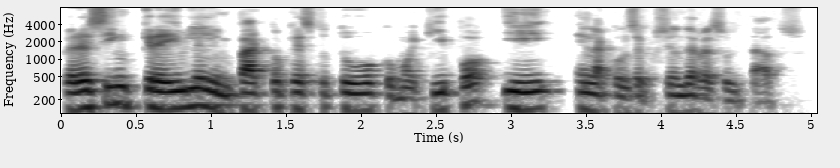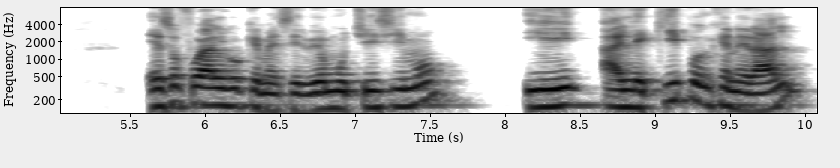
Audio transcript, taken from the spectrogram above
pero es increíble el impacto que esto tuvo como equipo y en la consecución de resultados. Eso fue algo que me sirvió muchísimo y al equipo en general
